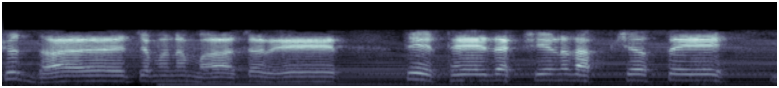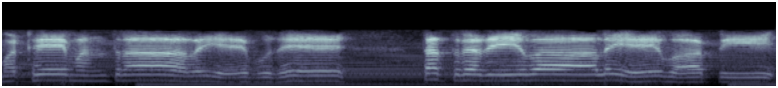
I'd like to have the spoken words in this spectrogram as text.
शुद्धाय च मनमाचरेत्। तीर्थे दक्षिणदक्षस्ते मठे मन्त्रालये बुधे। तत्र देवालये वापि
